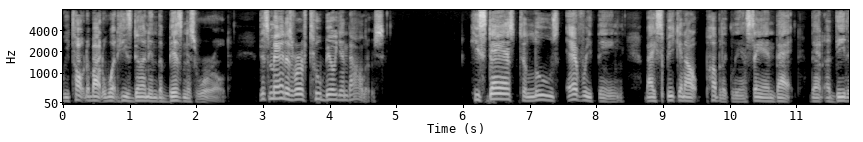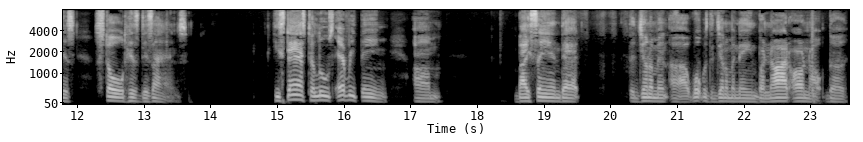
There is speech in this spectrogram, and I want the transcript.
We talked about what he's done in the business world. This man is worth $2 billion. He stands to lose everything by speaking out publicly and saying that, that Adidas stole his designs. He stands to lose everything um, by saying that the gentleman, uh, what was the gentleman named? Bernard Arnault, the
